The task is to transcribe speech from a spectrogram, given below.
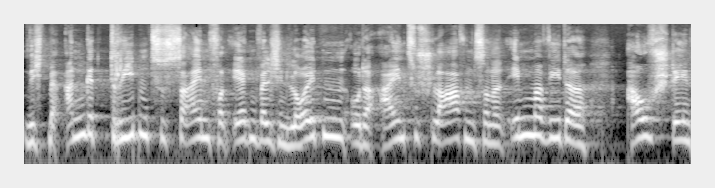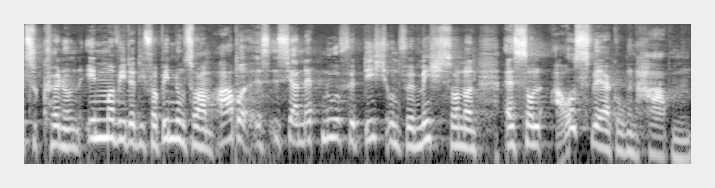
nicht mehr angetrieben zu sein von irgendwelchen Leuten oder einzuschlafen, sondern immer wieder aufstehen zu können und immer wieder die Verbindung zu haben. Aber es ist ja nicht nur für dich und für mich, sondern es soll Auswirkungen haben.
